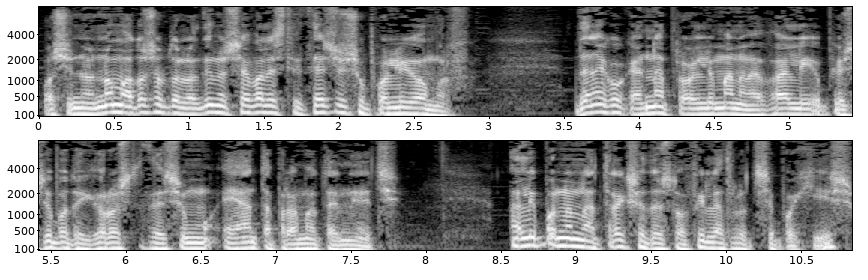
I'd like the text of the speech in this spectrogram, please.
ο συνονόματος από το Λονδίνο σε έβαλε στη θέση σου πολύ όμορφα. Δεν έχω κανένα πρόβλημα να με βάλει οποιοδήποτε γερό στη θέση μου, εάν τα πράγματα είναι έτσι. Αν λοιπόν ανατρέξετε στο φύλαθρο της εποχής,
